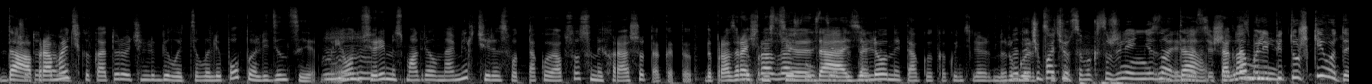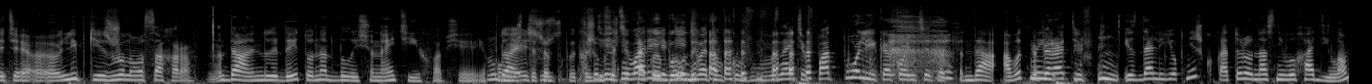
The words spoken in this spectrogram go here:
Да, про там. мальчика, который очень любил эти лолипопы, леденцы. И он все время смотрел на мир через вот такой обсосанный, хорошо так это до прозрачности, прозрачности да, это так. зеленый такой какой-нибудь или Ну, другой это чупа-чупсы. Мы, к сожалению, не знали Да, в детстве, что тогда У нас были мы- петушки вот эти, э, липкие из жженого сахара. Да, ну да и то надо было еще найти их вообще. Я ну помню, да, что это, ж- это чтобы их не варили был. где-нибудь в да. этом, в- знаете, в подполье какой-нибудь этот Да, а вот мы издали ее книжку, которая у нас не выходила.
